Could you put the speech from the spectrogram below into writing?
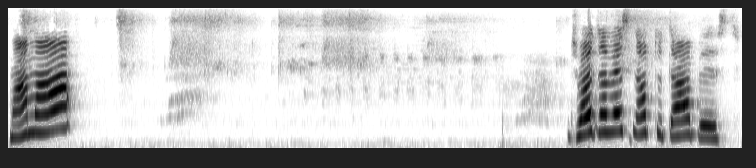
Mama? Ich wollte nur wissen, ob du da bist.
